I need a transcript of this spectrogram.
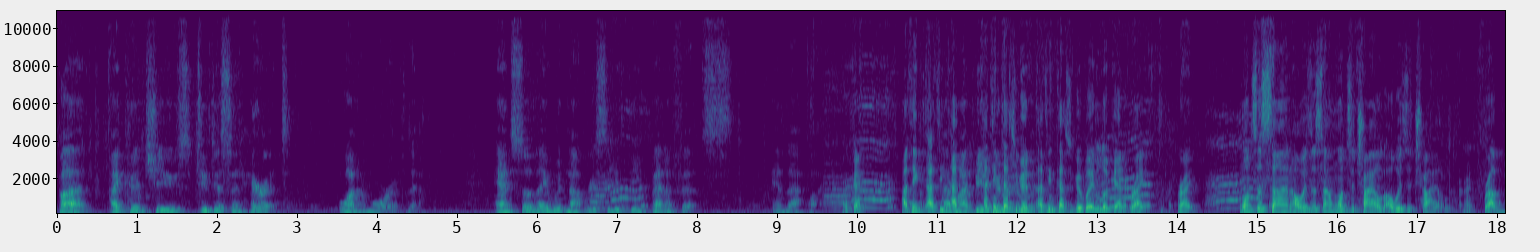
But I could choose to disinherit one or more of them. And so they would not receive the benefits in that way. Okay. I think I think That I, might be I a think good that's a good I think that's a good way to look at it. Right. Right. Once a son, always a son. Once a child, always a child. Right. Robin?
